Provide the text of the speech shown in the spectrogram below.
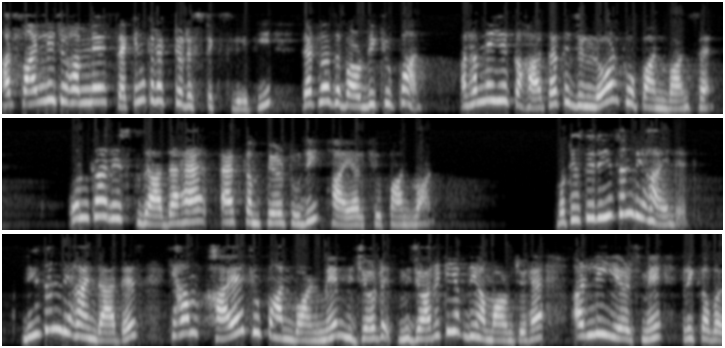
اور فائنلی جو ہم نے سیکنڈ کریکٹرسٹکس لی تھی that was about the coupon اور ہم نے یہ کہا تھا کہ جو لوور کیوپان بانڈس ہیں، ان کا رسک زیادہ ہے as compare to the higher coupon bond what is the reason behind it reason behind that is کہ ہم ہائر کیوپان بانڈ میں میجورٹی آف دی اماؤنٹ جو ہے ارلی ایئرس میں ریکور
